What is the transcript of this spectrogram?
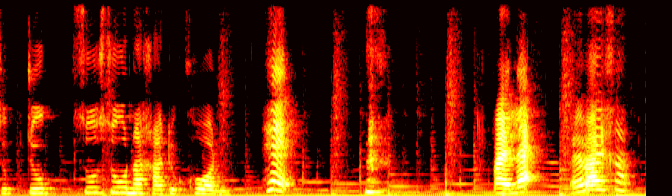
จุ๊บๆสู้ๆนะคะ ทุกคน เฮ้ ไปแล้วบ๊ายบายค่ะ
